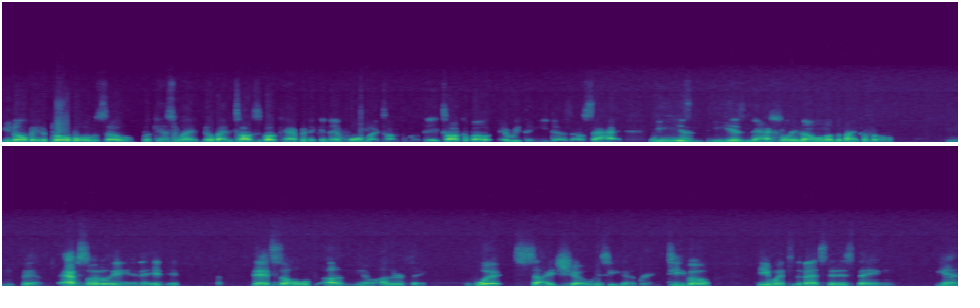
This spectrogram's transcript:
You know, made a Pro Bowl or so. But guess what? Nobody talks about Kaepernick in that form like talk about. They talk about everything he does outside. He is he is nationally known on the microphone. Yeah, absolutely, and it, it that's the whole uh, you know other thing. What sideshow is he going to bring? Tebow, he went to the Mets, did his thing. Yeah,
